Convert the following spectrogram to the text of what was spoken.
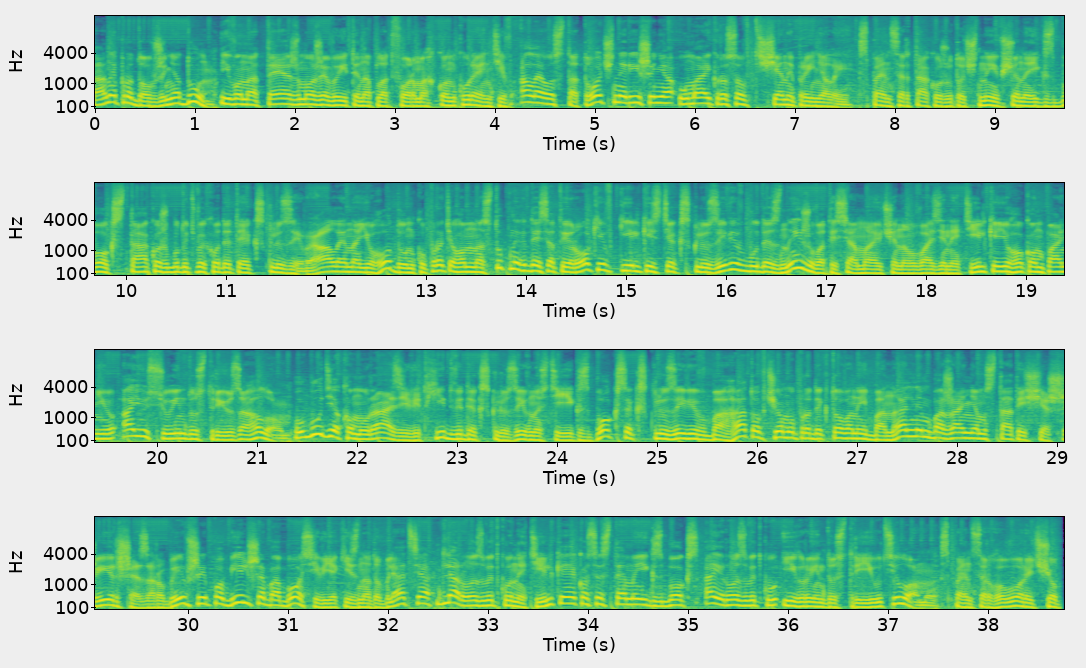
стане продовження Doom. і вона теж може вийти на платформах конкурентів, але остаточне рішення у Microsoft ще не прийняли. Спенсер також уточнив, що на Xbox також будуть виходити ексклюзиви, але на його думку, протягом наступних 10 років кількість ексклюзивів буде знижуватися, маючи на увазі не тільки його компанію, а й усю індустрію загалом. У будь-якому разі відхід від ексклюзивності Xbox ексклюзивів багато в чому продиктований банальним бажанням стати ще ширше, заробити заробивши побільше бабосів, які знадобляться для розвитку не тільки екосистеми Xbox, а й розвитку ігроіндустрії у цілому. Спенсер говорить, щоб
